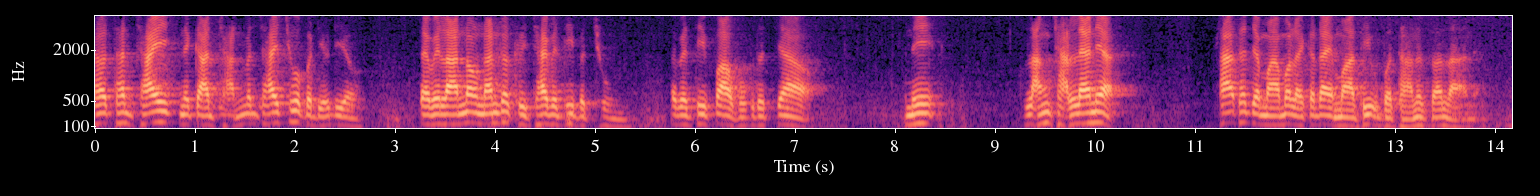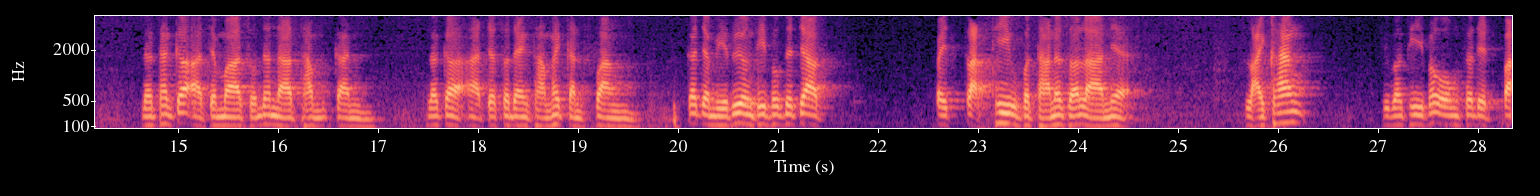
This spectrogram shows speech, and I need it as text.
ถ้าท่านใช้ในการฉันมันใช้ชั่วประเดี๋ยวเดียว แต่เวลานอกนั้นก็คือใช้เป็นที่ประชุมและเป็นที่เฝ้าพระพุทธเจ้านี้หลังฉันแล้วเนี่ย พระท่านจะมาเมื่อไหร่ก็ได้มาที่อุปทานศาลาเนี่ย แล้วท่านก็อาจจะมาสนทนาธรรมกัน แล้วก็อาจจะแสดงธรรมให้กันฟัง ก็จะมีเรื่องที่พระพุทธเจ้าไปตรัสที่อุปทานศาลาเนี่ย หลายครั้ง คือบางทีพระองค์เสด็จไป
